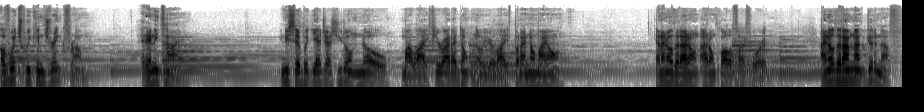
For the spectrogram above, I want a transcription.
of which we can drink from at any time. And you say, But yeah, Josh, you don't know my life. You're right, I don't know your life, but I know my own. And I know that I don't, I don't qualify for it. I know that I'm not good enough.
